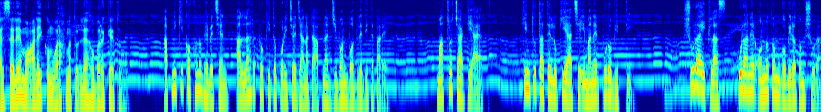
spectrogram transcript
আসসালামু আলাইকুম ওরহমতুল্লাহ বরকাত আপনি কি কখনো ভেবেছেন আল্লাহর প্রকৃত পরিচয় জানাটা আপনার জীবন বদলে দিতে পারে? মাত্র চারটি আয়াত। কিন্তু তাতে লুকিয়ে আছে ইমানের পুরো ভিত্তি। সুরা ইকলাস কুরআনের অন্যতম গভীরতম সুরা।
